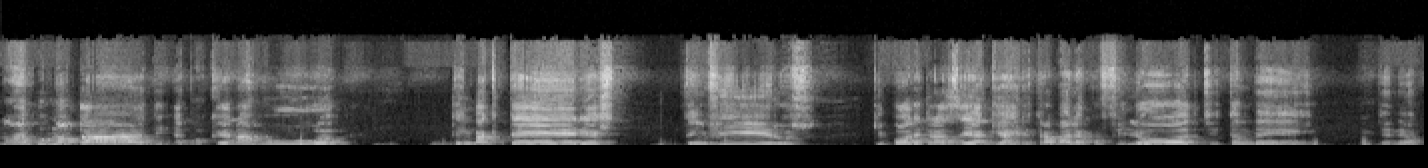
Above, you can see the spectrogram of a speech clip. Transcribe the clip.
Não é por maldade, é porque na rua tem bactérias, tem vírus, que podem trazer aqui. A gente trabalha com filhote também, entendeu?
